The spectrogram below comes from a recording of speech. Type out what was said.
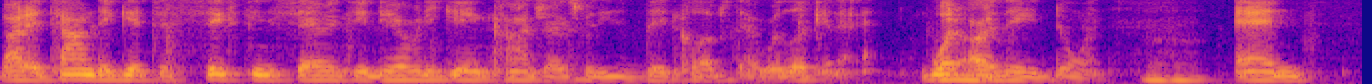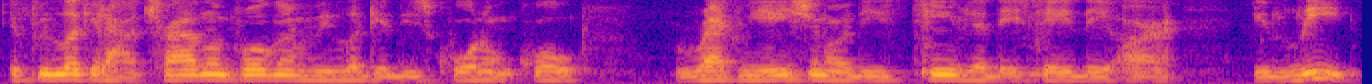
by the time they get to 16, 17, they're already getting contracts for these big clubs that we're looking at. What mm-hmm. are they doing? Mm-hmm. And if we look at our traveling program, we look at these quote unquote recreation or these teams that they say they are elite,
